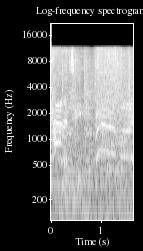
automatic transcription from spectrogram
Fatality!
